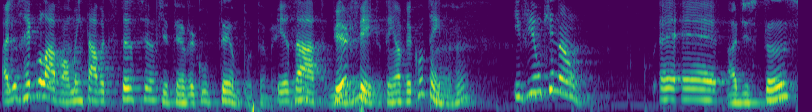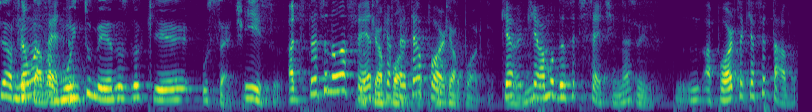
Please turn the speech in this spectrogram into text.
Aí eles regulavam, aumentava a distância. Que tem a ver com o tempo também. né? Exato, perfeito, tem a ver com o tempo. E viam que não. É, é, A distância afetava afeta. muito menos do que o setting. Isso. A distância não afeta, Do que a o que afeta é a porta, porta. que a porta. Que é, que é a mudança de setting, né? Sim. A porta que afetava.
